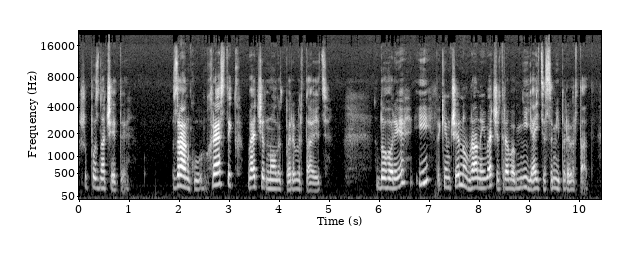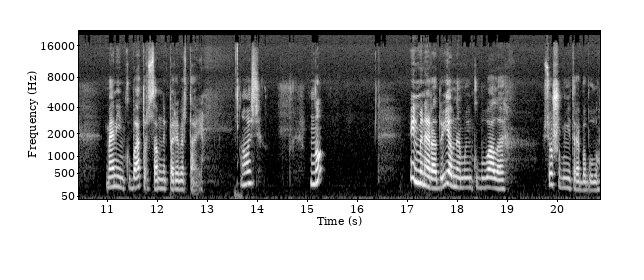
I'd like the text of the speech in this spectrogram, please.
щоб позначити. Зранку хрестик, вечір нолик перевертається догори. І таким чином, рано і вечір треба мені яйця самі перевертати. Мене інкубатор сам не перевертає. Ось. Ну, він мене радує. Я в ньому інкубувала все, що мені треба було.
